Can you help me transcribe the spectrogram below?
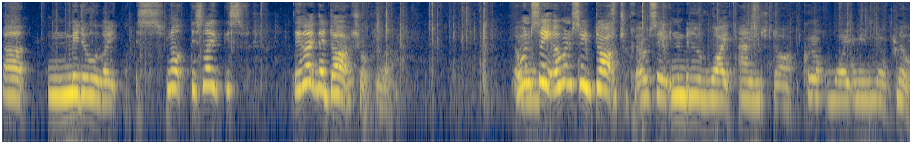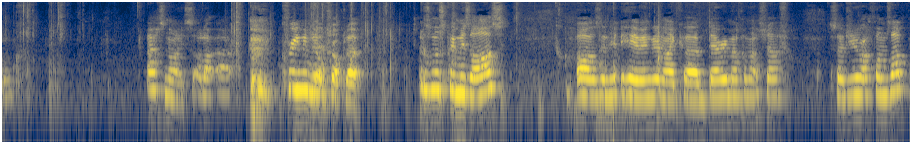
uh middle like it's not it's like it's they like their dark chocolate. I wouldn't Mm. say I wouldn't say dark chocolate, I would say in the middle of white and dark. Not white, I mean milk. chocolate. Milk. That's nice. I like that. creamy milk Yeah. chocolate. Isn't as creamy as ours. Ours in here in England, like um, dairy milk and that stuff. So, do you want a thumbs up?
